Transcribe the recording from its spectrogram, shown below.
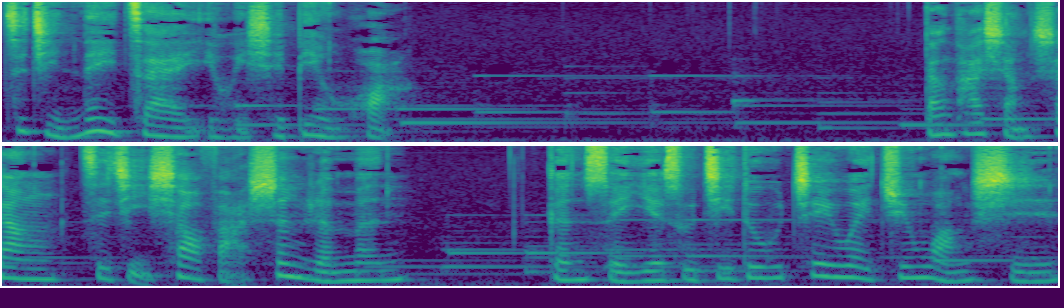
自己内在有一些变化。当他想象自己效法圣人们，跟随耶稣基督这位君王时，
